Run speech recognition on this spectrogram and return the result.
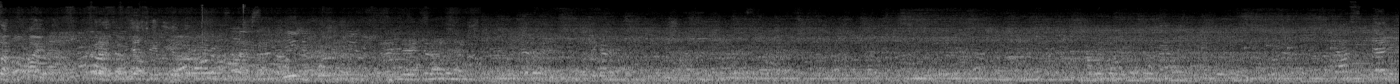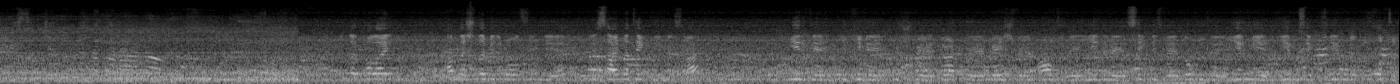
Allah kolay anlaşılabilir olsun diye bir sayma tekniğimiz var. 1V, 2V, 3V, 4V, 5V, 6V, 7V, 8V, 9V, 27, 28, 29, 30.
